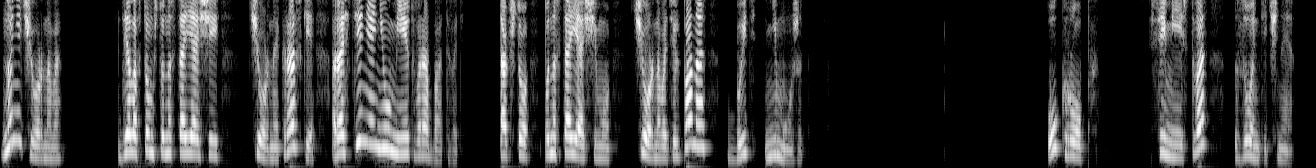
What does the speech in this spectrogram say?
но не черного. Дело в том, что настоящей черной краски растения не умеют вырабатывать. Так что по-настоящему черного тюльпана быть не может. Укроп. Семейство зонтичное.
